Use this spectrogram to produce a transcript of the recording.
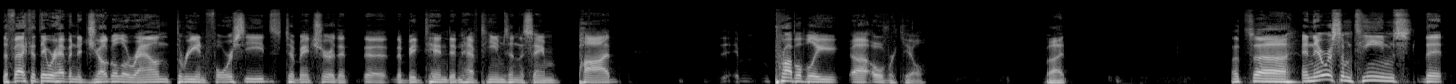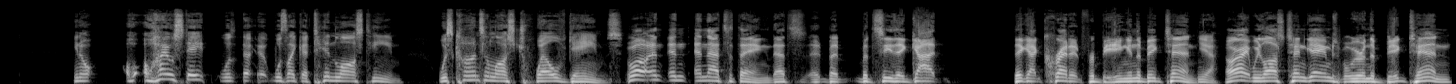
the fact that they were having to juggle around three and four seeds to make sure that the the Big Ten didn't have teams in the same pod, probably uh, overkill. But let's uh And there were some teams that, you know, Ohio State was uh, was like a ten loss team. Wisconsin lost twelve games. well and and and that's the thing. That's but but see they got they got credit for being in the Big 10. Yeah. All right, we lost 10 games, but we were in the Big 10.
